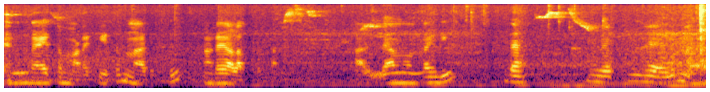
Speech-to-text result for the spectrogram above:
രണ്ടായിട്ട് മടക്കിയിട്ട് നടുക്ക് അല്ല അല്ലാന്നുണ്ടെങ്കിൽ ഇതാ ഇങ്ങനെ ഇങ്ങനെ ആയാലും മതി.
